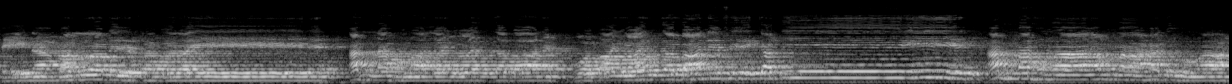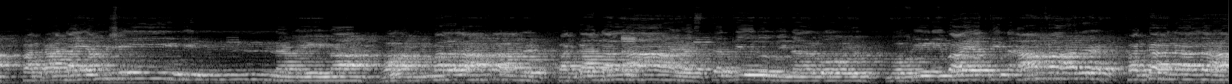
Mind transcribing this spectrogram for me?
حين مر بالقبرين أنهما لا يعذبان وما يعذبان في كبير أما هما أما أحدهما فكان يمشي بالنميمة وأما الآخر فكان لا يستتير من البول وفي رواية آخر فكان لا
